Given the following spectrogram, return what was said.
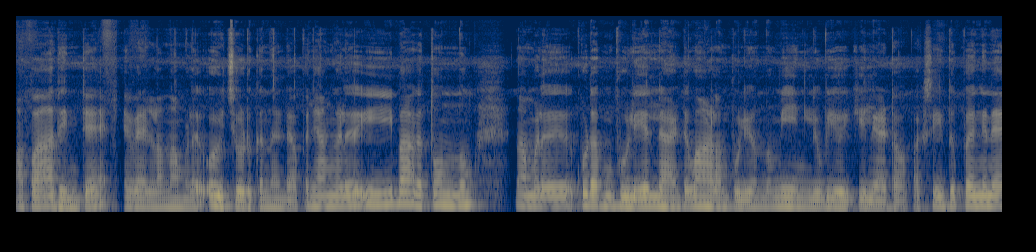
അപ്പോൾ അതിന്റെ വെള്ളം നമ്മൾ ഒഴിച്ചു കൊടുക്കുന്നുണ്ട്. അപ്പോൾ ഞങ്ങൾ ഈ ഭാഗത്തൊന്നും നമ്മൾ കുടംപുളി അല്ലാണ്ട് വാളംപുളി ഒന്നും മീനിൽ ഉപയോഗിക്കില്ല കേട്ടോ. പക്ഷേ ഇതിപ്പോൾ ഇങ്ങനെ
